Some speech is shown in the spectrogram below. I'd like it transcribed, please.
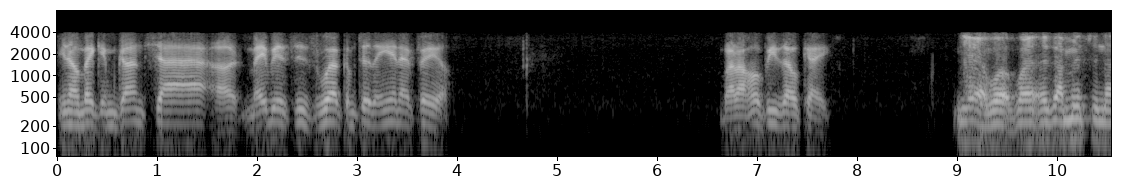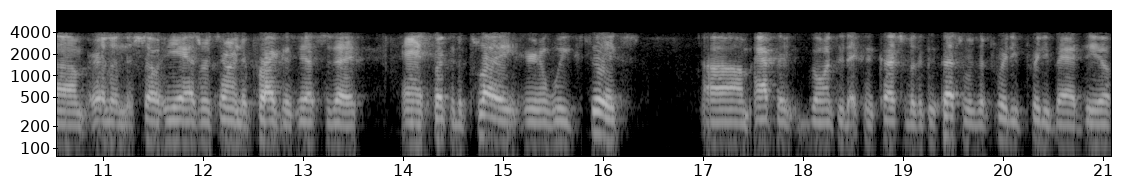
You know, make him gun shy. Or maybe it's his welcome to the NFL. But I hope he's okay. Yeah, well, well as I mentioned um, earlier in the show, he has returned to practice yesterday and expected to play here in week six um, after going through that concussion. But the concussion was a pretty, pretty bad deal.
